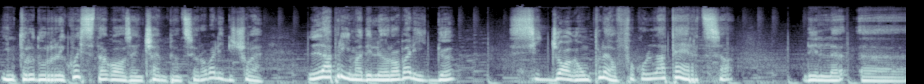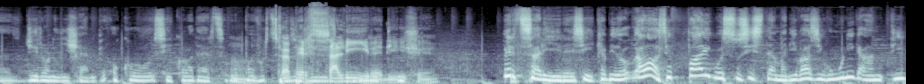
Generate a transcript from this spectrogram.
introdurre questa cosa in Champions Europa League, cioè la prima dell'Europa League si gioca un playoff con la terza del uh, girone di Champions o con, sì, con la terza mm. poi forse cioè per salire dici? Per salire sì capito? Allora se fai questo sistema di vasi comunicanti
